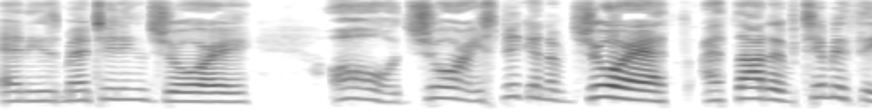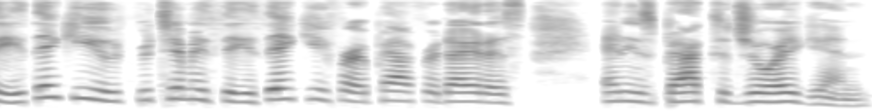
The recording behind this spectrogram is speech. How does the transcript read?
and he's mentioning joy. Oh, joy. Speaking of joy, I, th- I thought of Timothy. Thank you for Timothy. Thank you for Epaphroditus. And he's back to joy again.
